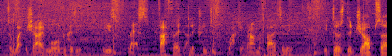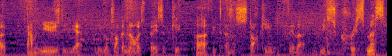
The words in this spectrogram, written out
to wet shave more because it is less faffy. I literally just whack it around my face and it, it does the job. So I haven't used it yet, but it looks like a nice piece of kit, perfect as a stocking filler this Christmas.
